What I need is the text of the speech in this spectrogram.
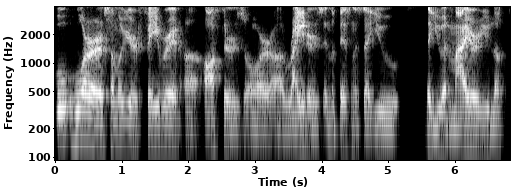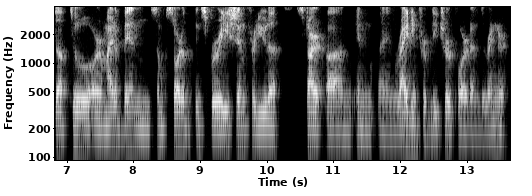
Who, who are some of your favorite uh, authors or uh, writers in the business that you that you admire, you looked up to, or might have been some sort of inspiration for you to start um, in in writing for Bleacher Report and The Ringer?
